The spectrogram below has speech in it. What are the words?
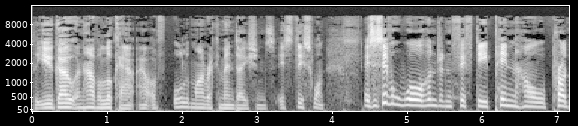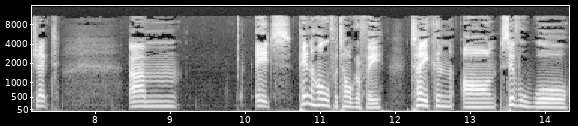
that you go and have a look at out of all of my recommendations. It's this one. It's a Civil War 150 pinhole project. Um, it's pinhole photography taken on Civil War,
